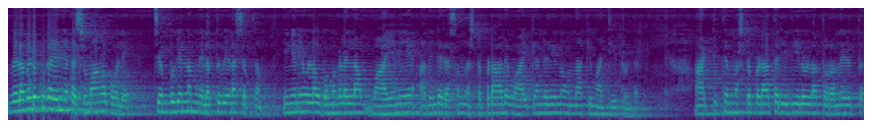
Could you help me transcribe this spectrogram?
വിളവെടുപ്പ് കഴിഞ്ഞ കശുമാങ്ങ പോലെ ചെമ്പുകിണ്ണം നിലത്തു വീണ ശബ്ദം ഇങ്ങനെയുള്ള ഉപമകളെല്ലാം വായനയെ അതിന്റെ രസം നഷ്ടപ്പെടാതെ വായിക്കാൻ കഴിയുന്ന ഒന്നാക്കി മാറ്റിയിട്ടുണ്ട്. ആഠ്യത്യം നഷ്ടപ്പെടാത്ത രീതിയിലുള്ള തുറന്നെഴുത്ത്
